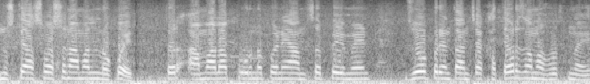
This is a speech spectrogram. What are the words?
नुसते आश्वासन आम्हाला नको आहेत. तर आम्हाला पूर्णपणे आमचं पेमेंट जोपर्यंत आमच्या खात्यावर जमा होत नाही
